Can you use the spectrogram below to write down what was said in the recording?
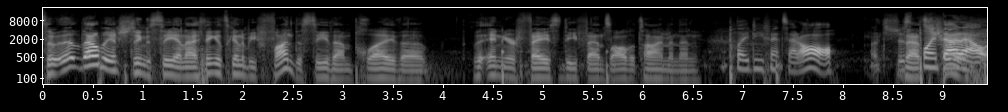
So that- that'll be interesting to see, and I think it's going to be fun to see them play the the in your face defense all the time, and then Play defense at all. Let's just That's point that out.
